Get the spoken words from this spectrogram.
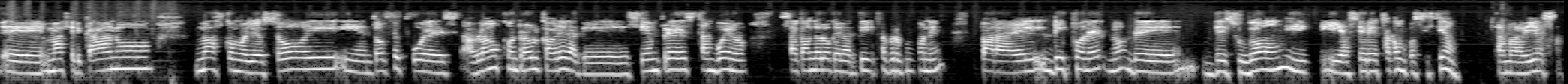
eh, más cercano, más como yo soy y entonces pues hablamos con Raúl Cabrera que siempre es tan bueno sacando lo que el artista propone para él disponer ¿no? de, de su don y, y hacer esta composición tan maravillosa.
